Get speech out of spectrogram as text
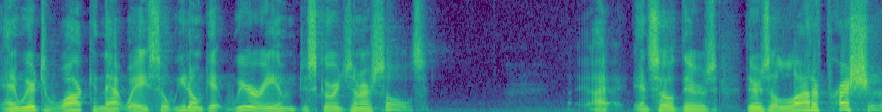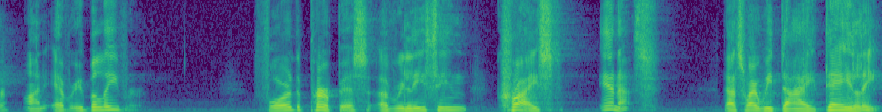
and we're to walk in that way so we don't get weary and discouraged in our souls. I, and so there's, there's a lot of pressure on every believer for the purpose of releasing Christ in us. That's why we die daily,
